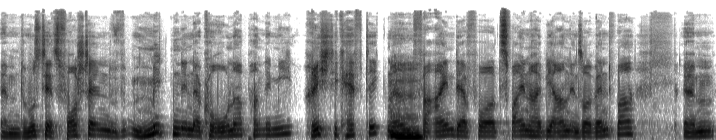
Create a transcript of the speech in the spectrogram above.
ähm, du musst dir jetzt vorstellen, mitten in der Corona-Pandemie, richtig heftig, ne? Mhm. ein Verein, der vor zweieinhalb Jahren insolvent war. Ähm,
